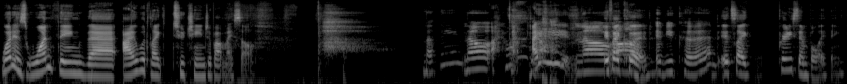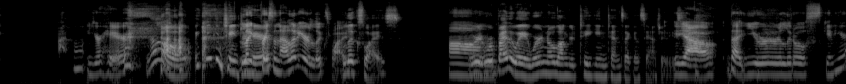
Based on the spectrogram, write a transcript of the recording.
What is one thing that I would like to change about myself? Nothing. No, I don't. I no. If I um, could. if you could, It's like pretty simple, I think. I don't. Your hair. No, you can change your like hair. personality or looks wise. Looks wise. Um, we're, we're by the way, we're no longer taking 10 seconds to answer these. yeah, that you're a little skinnier.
